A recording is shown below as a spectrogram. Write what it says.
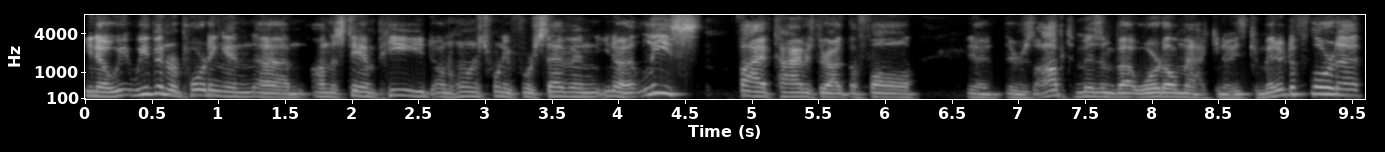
you know, we, we've been reporting in um, on the Stampede on Horns 24 7, you know, at least five times throughout the fall. You know, there's optimism about Wardell Mack. You know, he's committed to Florida.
